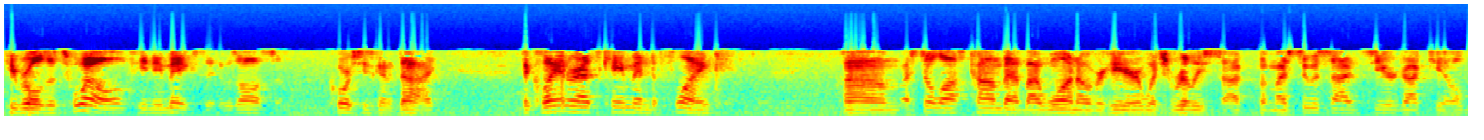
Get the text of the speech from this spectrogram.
He rolls a 12, and he makes it. It was awesome. Of course, he's going to die. The clan rats came in to flank. Um, I still lost combat by one over here, which really sucked, but my suicide seer got killed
